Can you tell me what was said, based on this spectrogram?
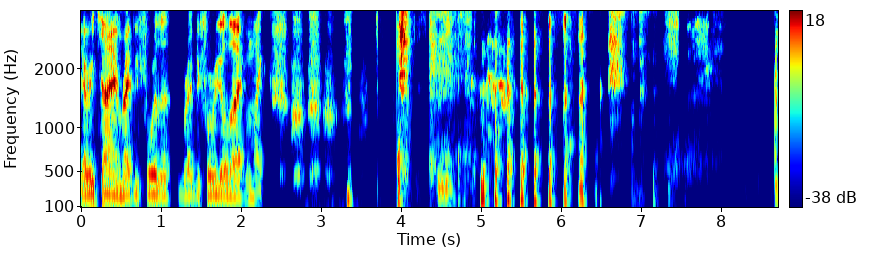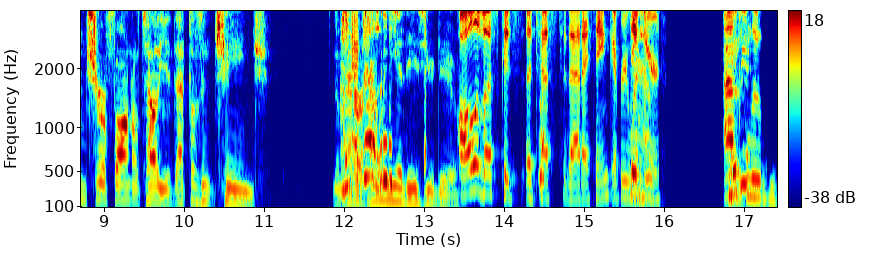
Every time, right before the right before we go live, I'm like, I'm sure Fawn will tell you that doesn't change. No matter how many of these you do. All of us could attest to that, I think. Everyone yeah. here. Absolutely.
